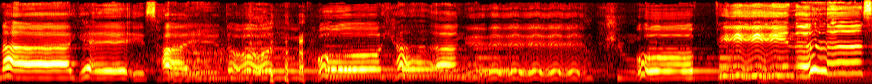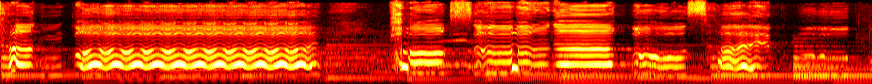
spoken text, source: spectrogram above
나 의 살던 고향은 꽃피는 산골. 복숭아 꽃 살 구꽃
